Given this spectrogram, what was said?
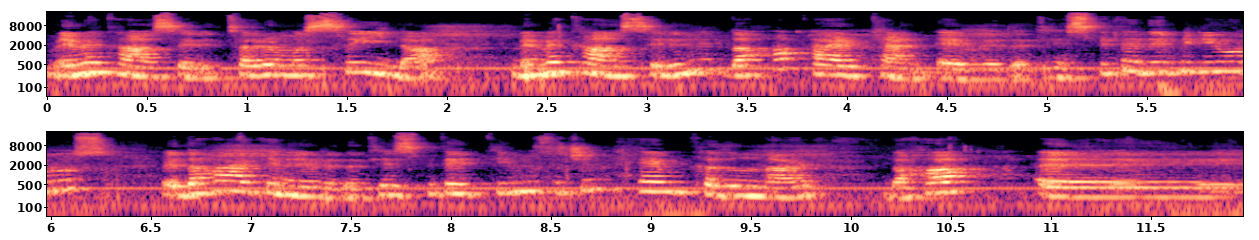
meme kanseri taramasıyla meme kanserini daha erken evrede tespit edebiliyoruz ve daha erken evrede tespit ettiğimiz için hem kadınlar daha eee,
